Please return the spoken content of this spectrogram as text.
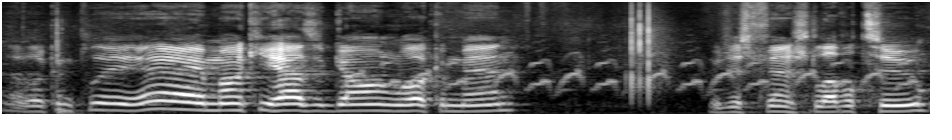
Level complete. Hey, monkey, how's it going? Welcome in. We just finished level two.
